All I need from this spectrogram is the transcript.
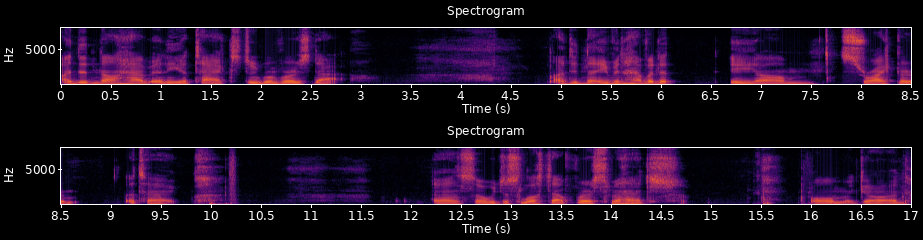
I did not have any attacks to reverse that. I did not even have a, a um striker attack. And so we just lost that first match. Oh my god.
